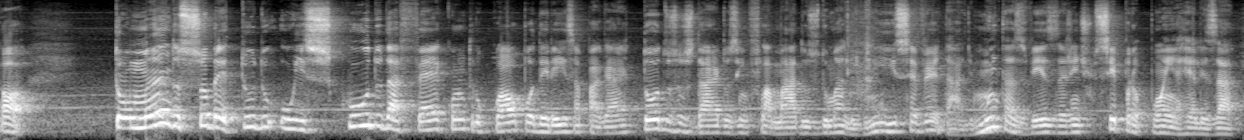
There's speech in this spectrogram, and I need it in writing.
Ó, tomando sobretudo o escudo da fé contra o qual podereis apagar todos os dardos inflamados do maligno. E isso é verdade. Muitas vezes a gente se propõe a realizar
